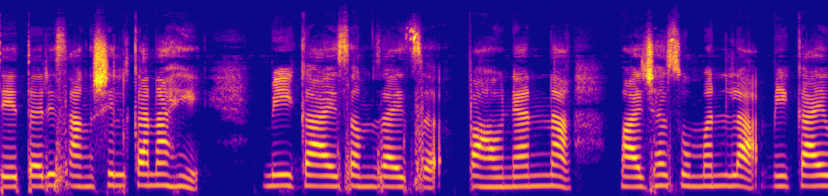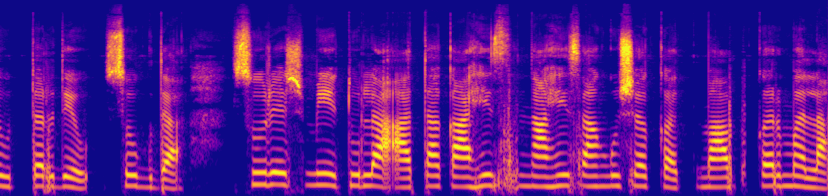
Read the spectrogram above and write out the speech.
ते तरी सांगशील का नाही? मी काय समजायचं पाहुण्यांना, माझ्या सुमनला मी काय उत्तर देऊ? सुगदा, सुरेश मी तुला आता काहीच नाही सांगू शकत, माफ कर मला.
